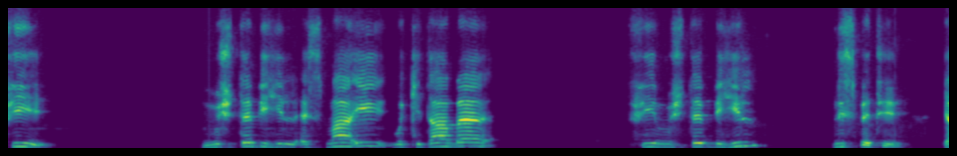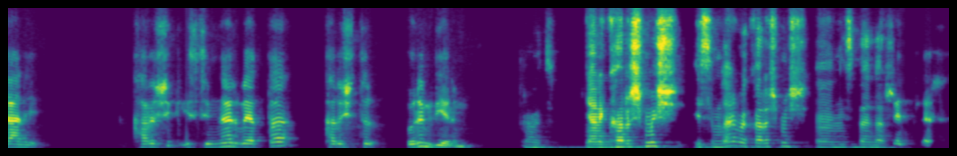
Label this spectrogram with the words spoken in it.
fi müştebihil esmai ve kitabe fi müştebihil nispeti. Yani karışık isimler veyahut da karıştır öyle mi diyelim? Evet. Yani karışmış isimler ve karışmış e, nispeler. nispetler.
